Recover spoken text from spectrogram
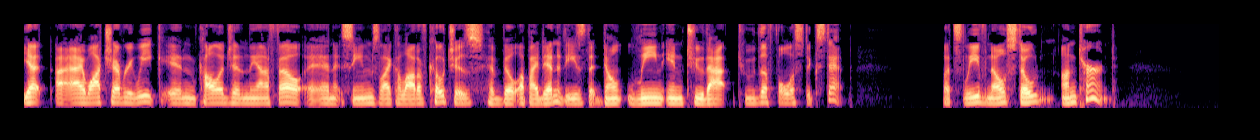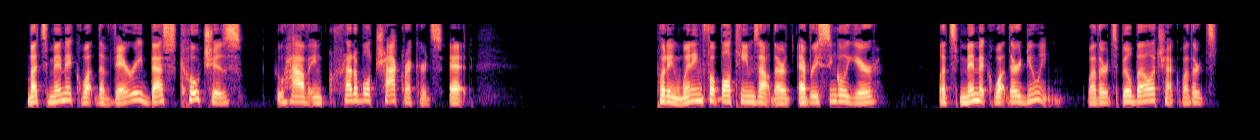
Yet I watch every week in college and in the NFL, and it seems like a lot of coaches have built up identities that don't lean into that to the fullest extent. Let's leave no stone unturned. Let's mimic what the very best coaches who have incredible track records at putting winning football teams out there every single year. Let's mimic what they're doing, whether it's Bill Belichick, whether it's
